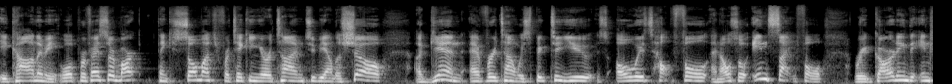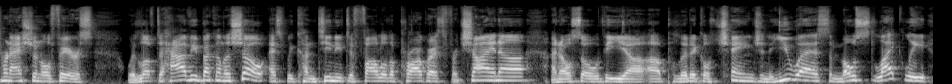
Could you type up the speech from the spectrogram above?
economy. Well, Professor Marc, thank you so much for taking your time to be on the show. Again, every time we speak to you, it's always helpful and also insightful regarding the international affairs. We'd love to have you back on the show as we continue to follow the progress for China and also the uh, uh, political change in the U.S. And most likely,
